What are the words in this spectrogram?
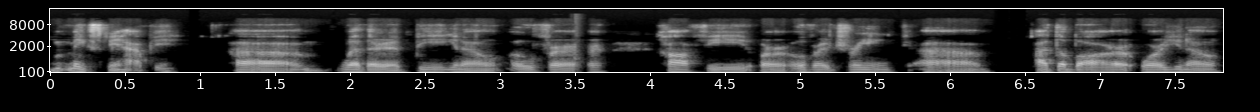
makes me happy. Um, whether it be, you know, over coffee or over a drink um, at the bar or, you know,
